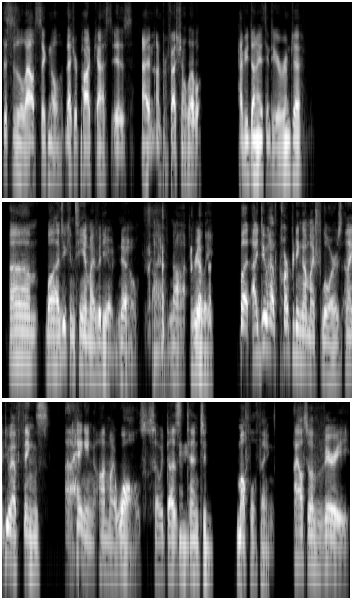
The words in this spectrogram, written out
This is a loud signal that your podcast is at an unprofessional level. Have you done anything to your room, Jay? Um, well, as you can see in my video, no, I have not really. But I do have carpeting on my floors and I do have things uh, hanging on my walls. So it does mm-hmm. tend to muffle things. I also have a very,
